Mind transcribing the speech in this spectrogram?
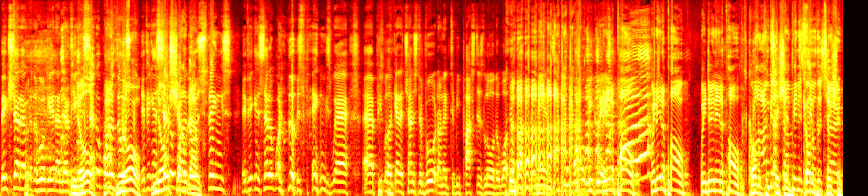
big shout out to the Holgate and if you No. can set up one of those No. if you can No set up one of those out. things if you can set up one of those things where uh, people will get a chance to vote on it to be passed as law that what the fact remains that would be great We need a poll. We need a poll. We do need a poll. It's called a I'm going to petition. jump in and It's called steal a the show petition.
